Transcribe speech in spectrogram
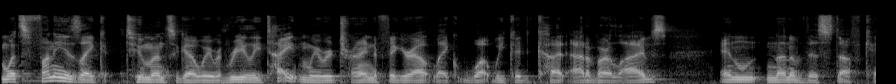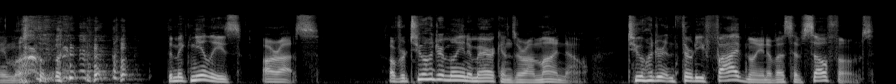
What's funny is like 2 months ago we were really tight and we were trying to figure out like what we could cut out of our lives and none of this stuff came up. the McNeelys are us. Over 200 million Americans are online now. 235 million of us have cell phones.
